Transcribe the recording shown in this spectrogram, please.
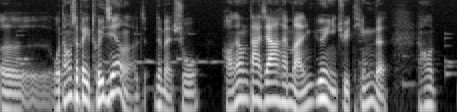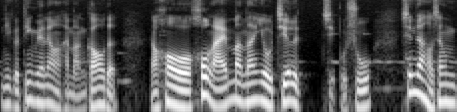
呃，我当时被推荐了那本书，好像大家还蛮愿意去听的，然后那个订阅量还蛮高的，然后后来慢慢又接了几部书，现在好像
